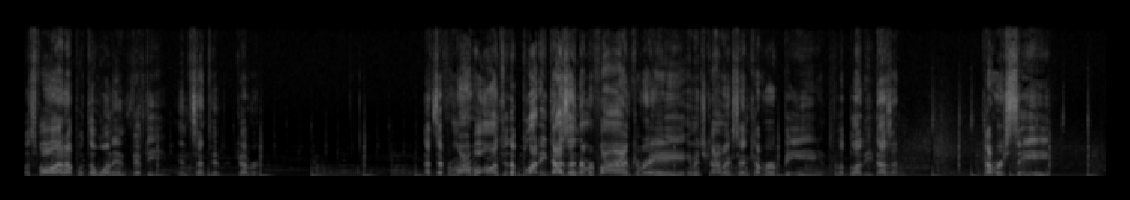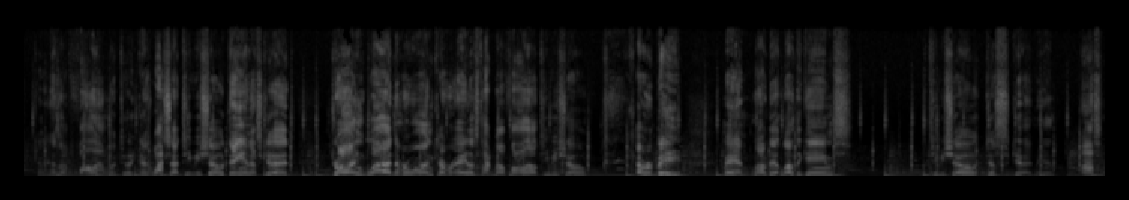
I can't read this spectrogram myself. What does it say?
Let's follow that up with the 1 in 50 incentive cover. That's it for Marvel. On to the Bloody Dozen, number 5, cover A, Image Comics, and cover B for the Bloody Dozen. Cover C kind of has a Fallout look to it. You guys watch that TV show? Damn, that's good. Drawing Blood, number one, cover A. Let's talk about Fallout TV show. cover B, man, loved it. Loved the games. The TV show, just as good, man. Awesome.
